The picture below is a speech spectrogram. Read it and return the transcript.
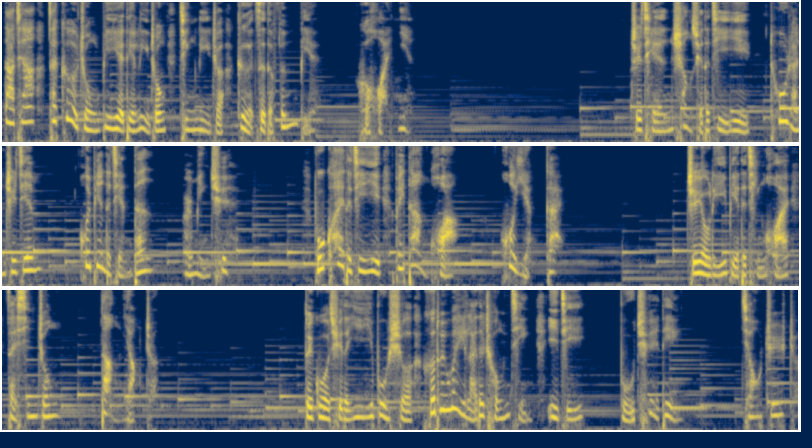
大家在各种毕业典礼中经历着各自的分别和怀念。之前上学的记忆，突然之间会变得简单而明确；不快的记忆被淡化或掩盖，只有离别的情怀在心中。荡漾着，对过去的依依不舍和对未来的憧憬以及不确定交织着。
